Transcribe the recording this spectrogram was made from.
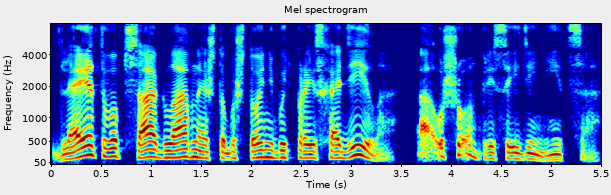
Для этого пса главное, чтобы что-нибудь происходило, а уж он присоединится.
